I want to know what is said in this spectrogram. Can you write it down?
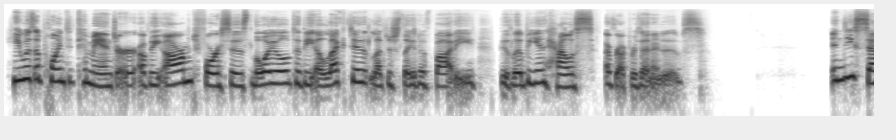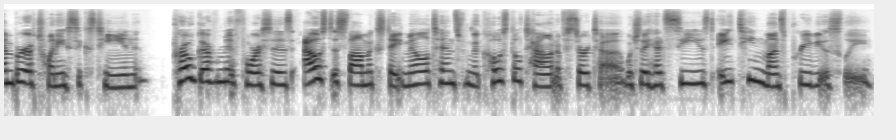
he was appointed commander of the armed forces loyal to the elected legislative body, the Libyan House of Representatives. In December of 2016, pro government forces oust Islamic State militants from the coastal town of Sirte, which they had seized 18 months previously.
